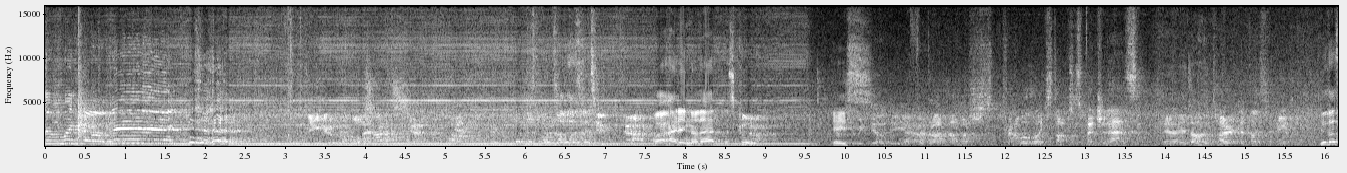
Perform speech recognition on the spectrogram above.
Oh my god, You can do it from both sides? Yeah. Yeah. What? I didn't know that. That's cool. Ace. Feel the, uh, I forgot how much travel like stock suspension has. Yeah, it's on the tire kept on hang on. Yeah, that's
